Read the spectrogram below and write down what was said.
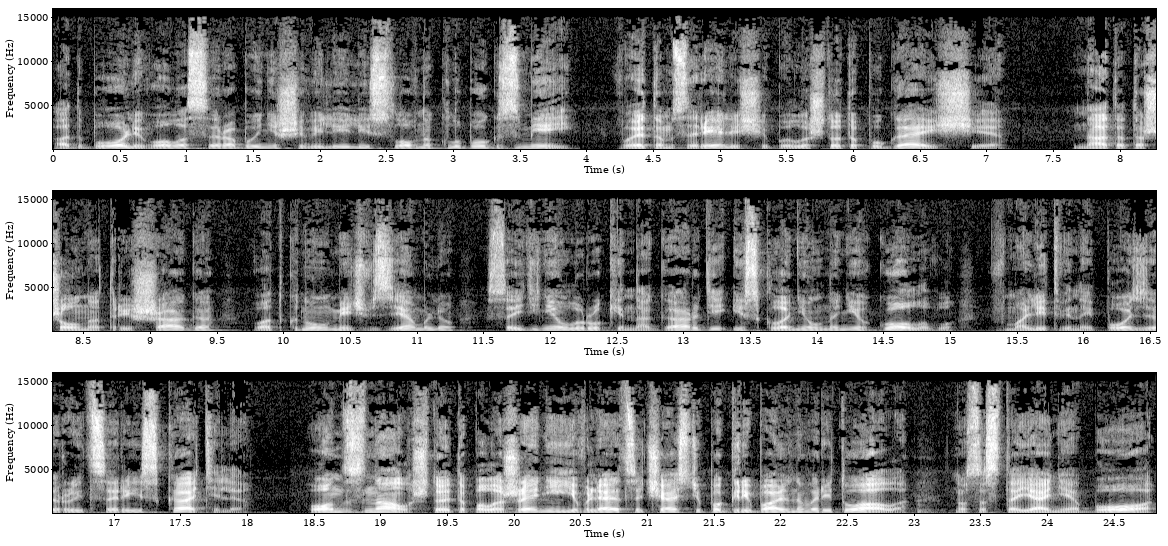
От боли волосы рабыни шевелились, словно клубок змей. В этом зрелище было что-то пугающее. Нат отошел на три шага, воткнул меч в землю, соединил руки на гарде и склонил на них голову в молитвенной позе рыцаря-искателя. Он знал, что это положение является частью погребального ритуала, но состояние Боа,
